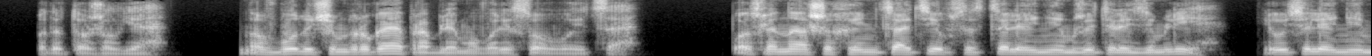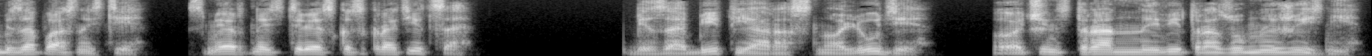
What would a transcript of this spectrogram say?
— подытожил я. «Но в будущем другая проблема вырисовывается. После наших инициатив с исцелением жителей Земли и усилением безопасности смертность резко сократится. Без обид, Ярос, но люди — очень странный вид разумной жизни», —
